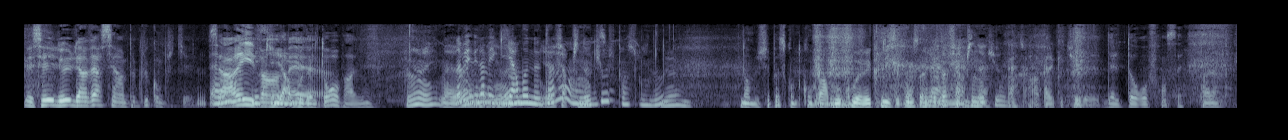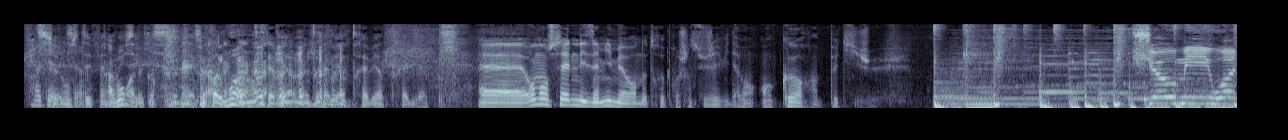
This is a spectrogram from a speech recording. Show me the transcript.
Mais c'est le- l'inverse, c'est un peu plus compliqué. Bah ça oui, arrive. mais hein, Guillermo mais, del Toro, par exemple. Ouais, ouais, bah Non, mais- non, mais. Guillermo Il va notamment, faire hein. Pinocchio, je pense, lui, non? Non, mais c'est parce qu'on te compare beaucoup avec lui, c'est pour ça. Il va pas faire Pinocchio. Je rappelle que tu es le Del Toro français. Voilà. Ah, Selon c'est- Stéphane. Ah bon, ah. D'accord. C'est pas de moi, hein. Très bien, très bien, très bien, très bien. Euh, on enchaîne les amis, mais avant notre prochain sujet, évidemment, encore un petit jeu. Show me what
